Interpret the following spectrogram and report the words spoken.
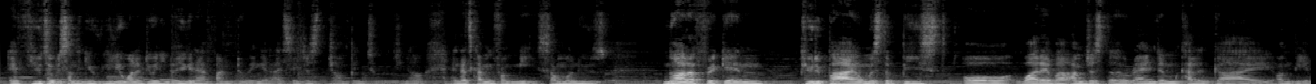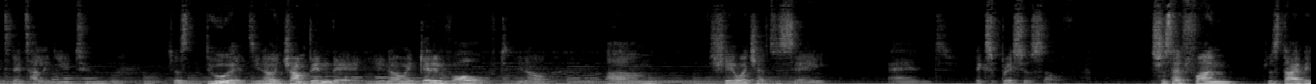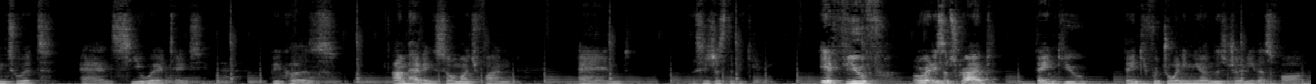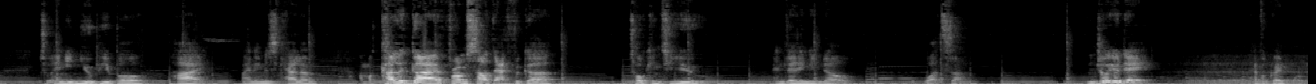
If YouTube is something you really want to do and you know you're gonna have fun doing it, I say just jump into it. You know, and that's coming from me, someone who's not a freaking PewDiePie or Mr. Beast or whatever. I'm just a random colored guy on the internet telling you to just do it, you know, jump in there, you know, and get involved, you know. Um, share what you have to say and express yourself. Just have fun, just dive into it and see where it takes you because I'm having so much fun and this is just the beginning. If you've already subscribed, thank you. Thank you for joining me on this journey thus far. To any new people, hi, my name is Callum. I'm a colored guy from South Africa talking to you and letting you know what's up. Enjoy your day. Have a great one.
